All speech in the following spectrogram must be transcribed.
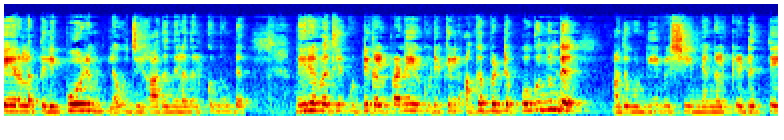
കേരളത്തിൽ ഇപ്പോഴും ലവ് ജിഹാദ് നിലനിൽക്കുന്നുണ്ട്. നിരവധി കുട്ടികൾ പ്രണയക്കുരുക്കിൽ അകപ്പെട്ടു പോകുന്നുണ്ട്. അതുകൊണ്ട് ഈ വിഷയം ഞങ്ങൾക്ക് എടുത്തേ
